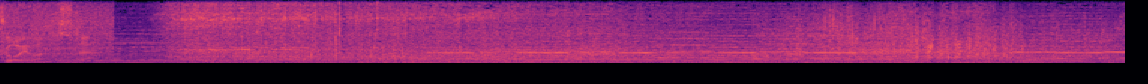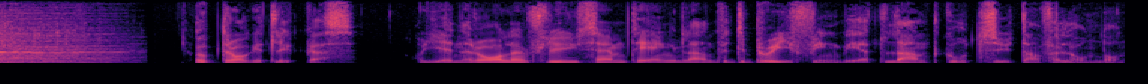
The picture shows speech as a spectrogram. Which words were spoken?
Sure you understand. Uppdraget lyckas och generalen flygs hem till England för debriefing vid ett lantgods utanför London.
